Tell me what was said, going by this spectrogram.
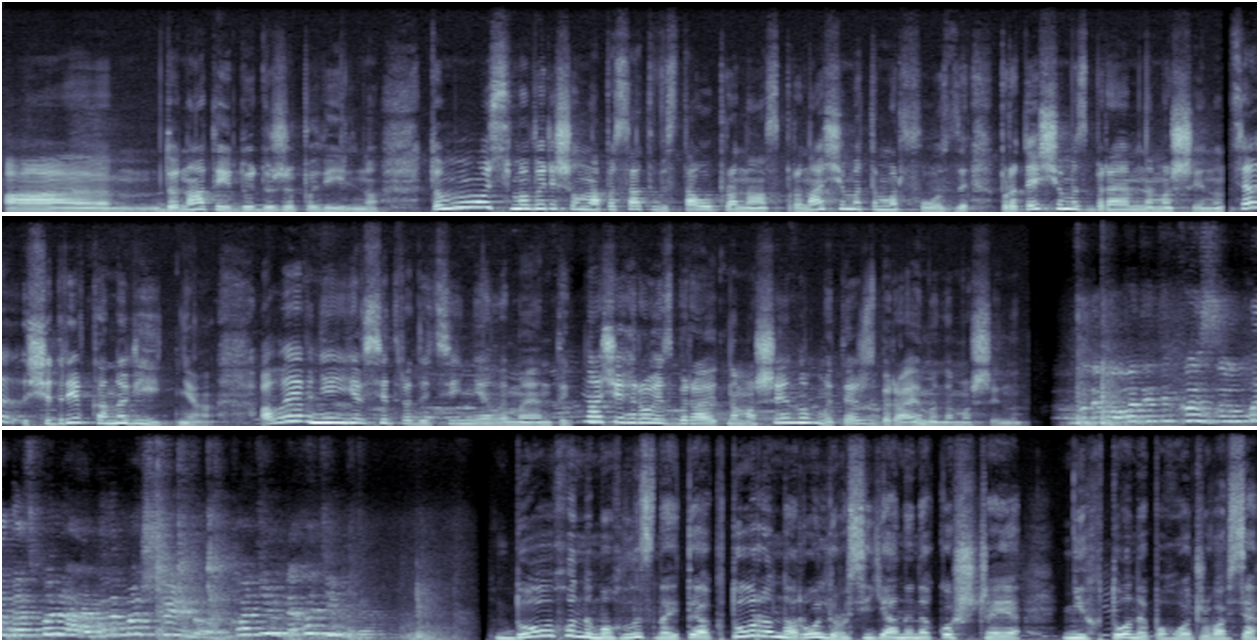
а донати йдуть дуже повільно. Тому ось ми вирішили написати виставу про нас, про наші метаморфози, про те, що ми збираємо на машину. Ця щедрівка новітня, але в ній є всі традиційні елементи. Наші герої збирають на машину, ми теж збираємо на машину. Будемо водити козу, ми не збираємо на машину. Ходімте, ходімте. Довго не могли знайти актора на роль росіянина Кощея. Ніхто не погоджувався.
